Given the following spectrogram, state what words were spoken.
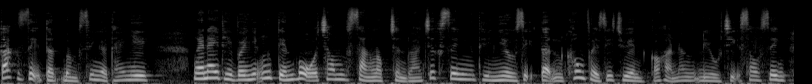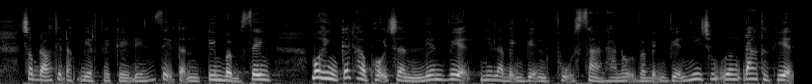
các dị tật bẩm sinh ở thai nhi. Ngày nay thì với những tiến bộ trong sàng lọc chẩn đoán trước sinh thì nhiều dị tận không phải di truyền có khả năng điều trị sau sinh, trong đó thì đặc biệt phải kể đến dị tận tim bẩm sinh. Mô hình kết hợp hội trần liên viện như là Bệnh viện Phụ sản Hà Nội và Bệnh viện Nhi Trung ương đang thực hiện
